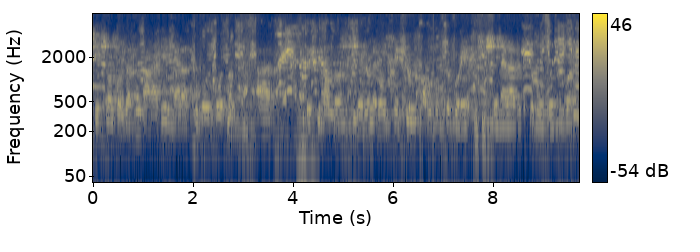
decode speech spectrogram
শীতল পরিদর্শন। তার আগে মেলার শুভ উদ্বোধন। দৃষ্টিনন্দন বেলুন এবং ত্রিশুল অবমুক্ত করে এই মেলার শুভ উদ্বোধন করবেন।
